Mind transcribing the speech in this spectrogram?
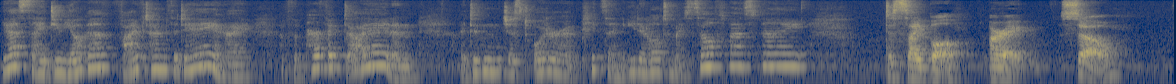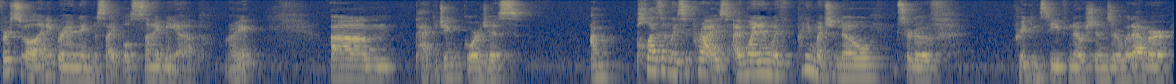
yes, I do yoga five times a day and I have the perfect diet and I didn't just order a pizza and eat it all to myself last night. Disciple. All right. So, first of all, any brand name Disciple, sign me up, right? Um, packaging, gorgeous. I'm pleasantly surprised. I went in with pretty much no sort of preconceived notions or whatever,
